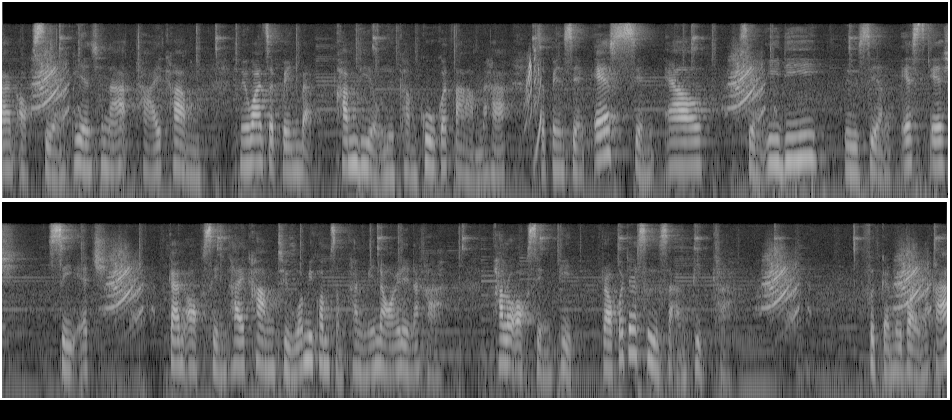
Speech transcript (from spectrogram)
การออกเสียงพยัญชนะท้ายคำไม่ว่าจะเป็นแบบ คำเดี่ยวหรือคำคู่ก็ตามนะคะ จะเป็นเสียง s เสียง l เสียง ed หรือเสียง sh ch การออกเสียงท้ายคำถือว่ามีความสำคัญไม่น้อยเลยนะคะ ถ้าเราออกเสียงผิดเราก็จะสื่อสารผิดค่ะ ฝึกกันบ่อยๆนะคะ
